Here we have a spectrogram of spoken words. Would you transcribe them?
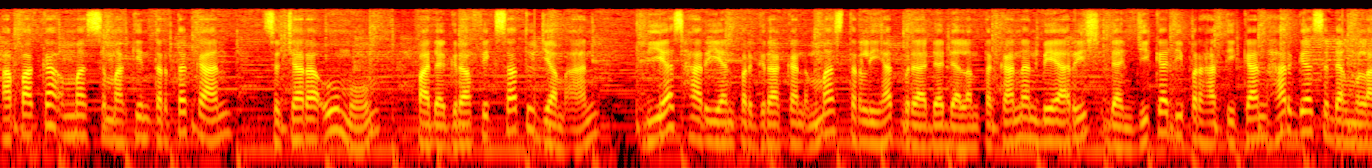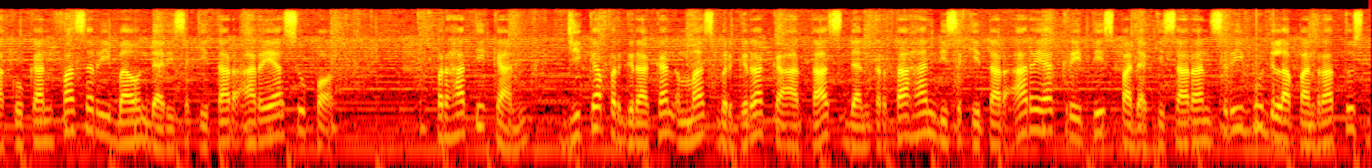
Apakah emas semakin tertekan? Secara umum, pada grafik satu jaman, bias harian pergerakan emas terlihat berada dalam tekanan bearish dan jika diperhatikan harga sedang melakukan fase rebound dari sekitar area support. Perhatikan, jika pergerakan emas bergerak ke atas dan tertahan di sekitar area kritis pada kisaran 1818,79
